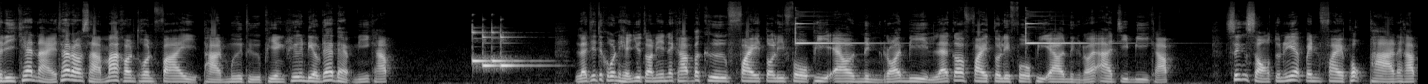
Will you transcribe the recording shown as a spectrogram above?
จะดีแค่ไหนถ้าเราสามารถคอนโทรลไฟผ่านมือถือเพียงเครื่องเดียวได้แบบนี้ครับ และที่ทุกคนเห็นอยู่ตอนนี้นะครับ ก็คือไฟตัวรีโฟ PL 100B และก็ไฟตัวรีโฟ PL 100 RGB ครับซึ่ง 2 ตัวนี้เป็นไฟพกพานะครับ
